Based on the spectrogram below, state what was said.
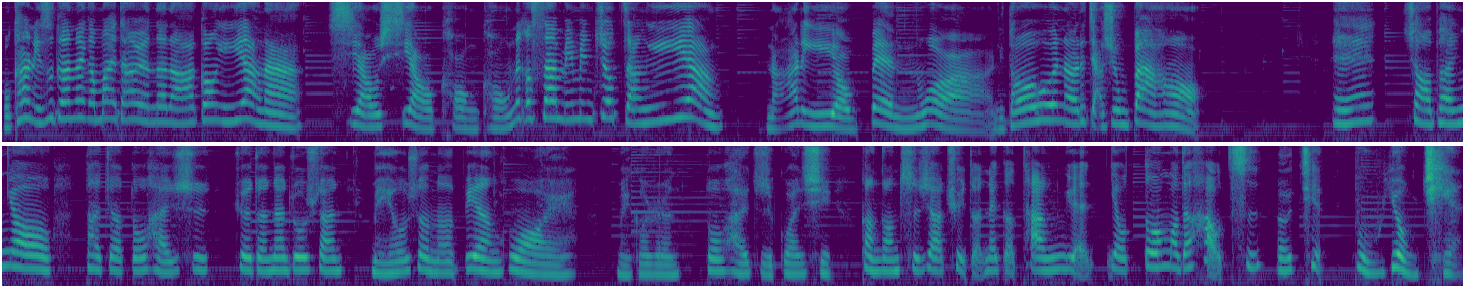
我看你是跟那个卖汤圆的老阿公一样啦，笑笑空空。那个山明明就长一样，哪里有变化？你头昏了？你假胸霸吼？哎。小朋友，大家都还是觉得那座山没有什么变化哎，每个人都还只关心刚刚吃下去的那个汤圆有多么的好吃，而且不用钱。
